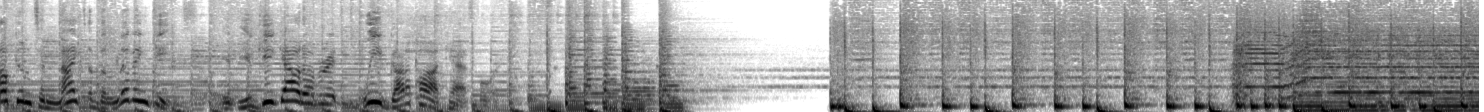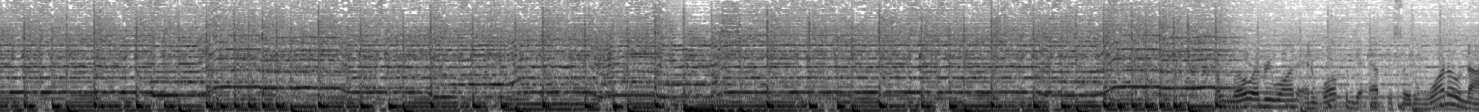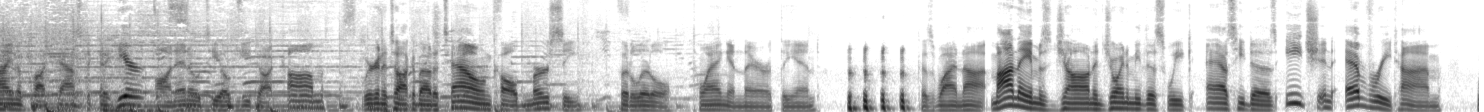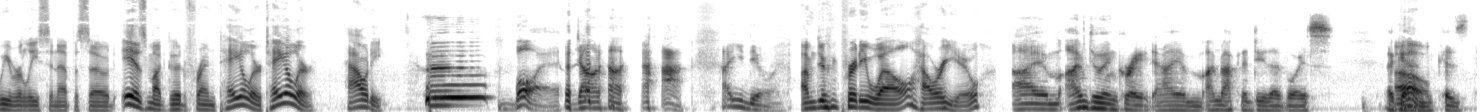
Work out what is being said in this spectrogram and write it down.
Welcome to Night of the Living Geeks. If you geek out over it, we've got a podcast for it. 109 of Podcastica here on NOTLG.com. We're going to talk about a town called Mercy. Put a little twang in there at the end. Because why not? My name is John, and joining me this week, as he does each and every time we release an episode, is my good friend Taylor. Taylor, howdy. Boy, John, how, how you doing? I'm doing pretty well. How are you? I'm I'm doing great, and I am I'm not going to do that voice. Again because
